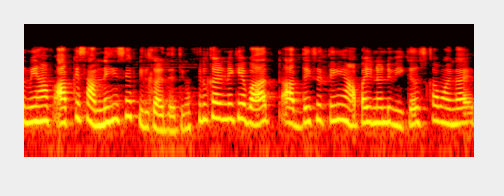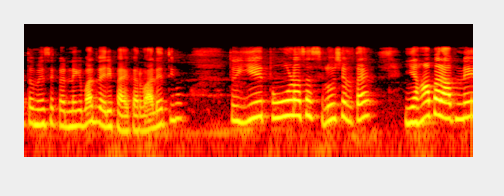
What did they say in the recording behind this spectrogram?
तो मैं यहाँ आपके सामने ही से फिल कर देती हूँ। फिल करने के बाद आप देख सकते हैं यहाँ पर इन्होंने व्हीकल्स का मांगा है। तो मैं इसे करने के बाद वेरीफाई करवा लेती हूँ। तो ये थोड़ा सा स्लो चलता है। यहाँ पर आपने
